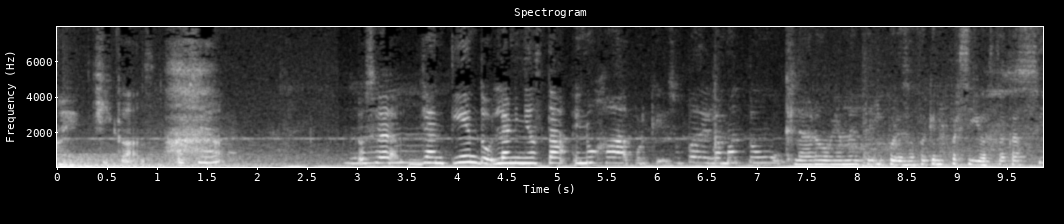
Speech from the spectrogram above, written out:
Ay, chicas, o sea, O sea, ya entiendo, la niña está enojada porque su padre la mató. Claro, obviamente, y por eso fue que nos persiguió hasta acá. Sí.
